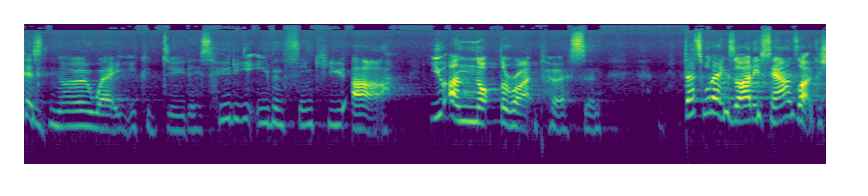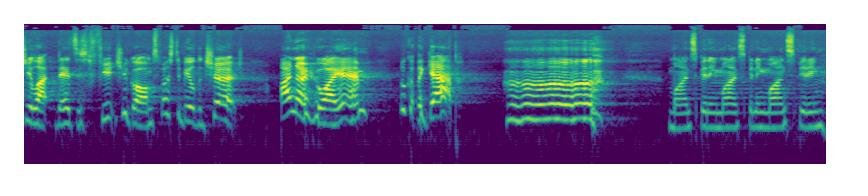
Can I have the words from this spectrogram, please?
There's no way you could do this. Who do you even think you are? You are not the right person. That's what anxiety sounds like because you're like, There's this future goal. I'm supposed to build a church. I know who I am. Look at the gap. mind spinning, mind spinning, mind spinning.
